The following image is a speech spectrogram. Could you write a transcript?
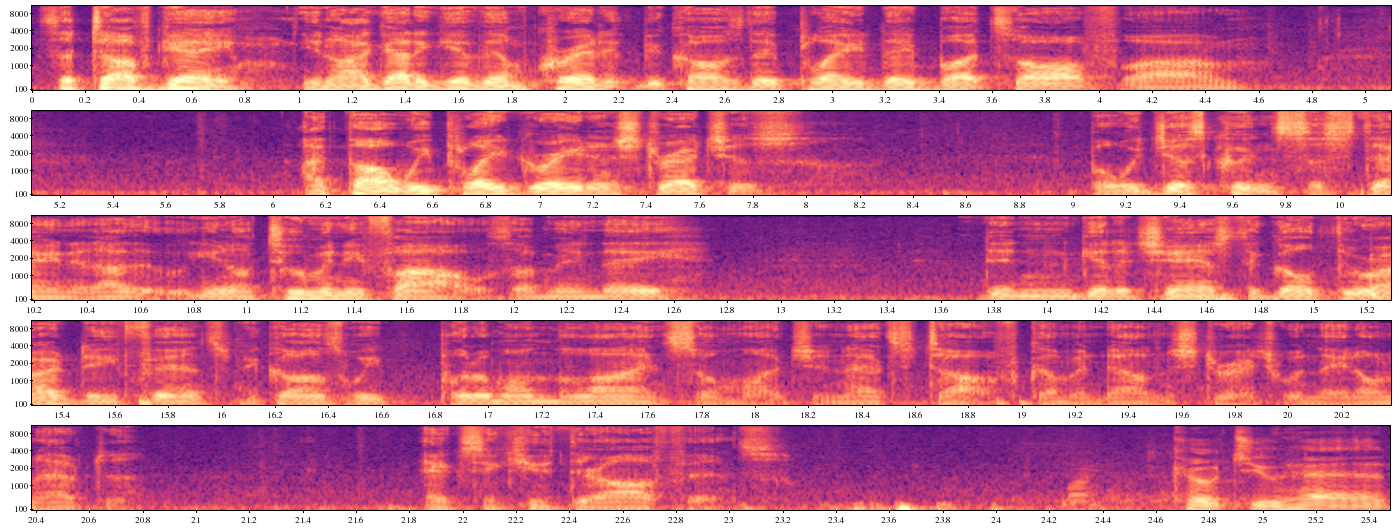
it's a tough game. You know, I got to give them credit because they played their butts off. Um, I thought we played great in stretches, but we just couldn't sustain it. I, you know, too many fouls. I mean, they didn't get a chance to go through our defense because we put them on the line so much, and that's tough coming down the stretch when they don't have to execute their offense. Coach, you had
